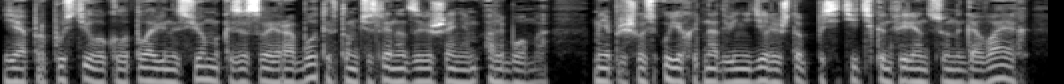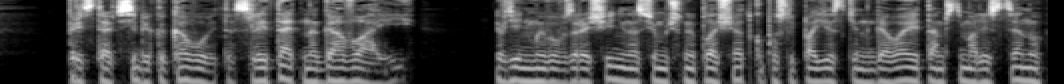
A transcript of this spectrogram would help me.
Я пропустил около половины съемок из-за своей работы, в том числе над завершением альбома. Мне пришлось уехать на две недели, чтобы посетить конференцию на Гавайях – Представьте себе, каково это — слетать на Гавайи. В день моего возвращения на съемочную площадку после поездки на Гавайи там снимали сцену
